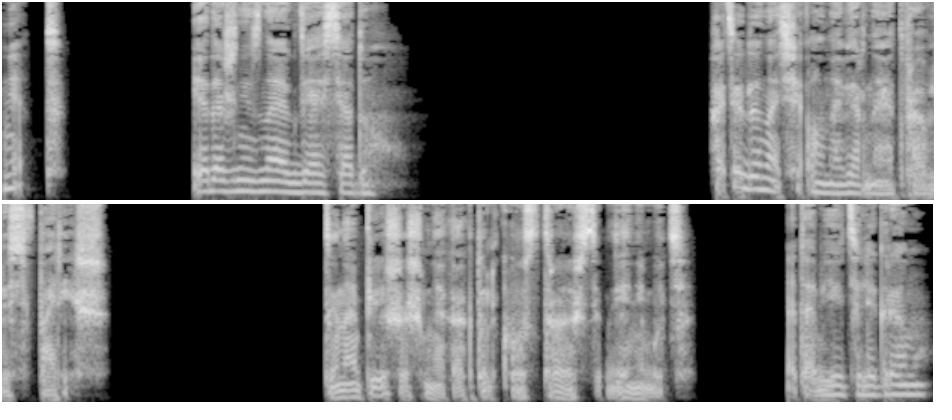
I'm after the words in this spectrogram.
Нет. Я даже не знаю, где я сяду. Хотя для начала, наверное, отправлюсь в Париж. Ты напишешь мне, как только устроишься где-нибудь. Отобью телеграмму.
